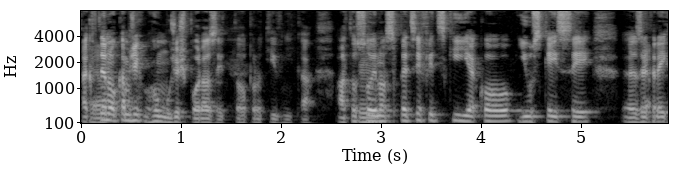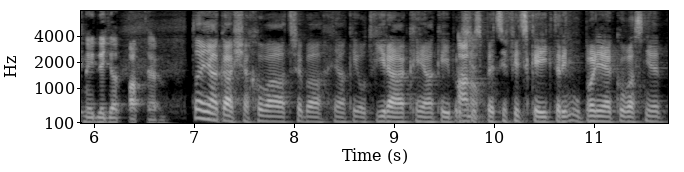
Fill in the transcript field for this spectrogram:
tak v ten okamžik ho můžeš porazit, toho protivníka. A to jsou hmm. jenom specifický jako use casey, eh, ze kterých nejde dělat pattern. To je nějaká šachová, třeba nějaký otvírák, nějaký prostě ano. specifický, kterým úplně jako vlastně eh,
